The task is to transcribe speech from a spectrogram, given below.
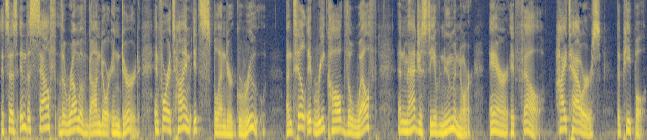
It says, In the south, the realm of Gondor endured, and for a time its splendor grew, until it recalled the wealth and majesty of Numenor ere it fell. High towers the people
